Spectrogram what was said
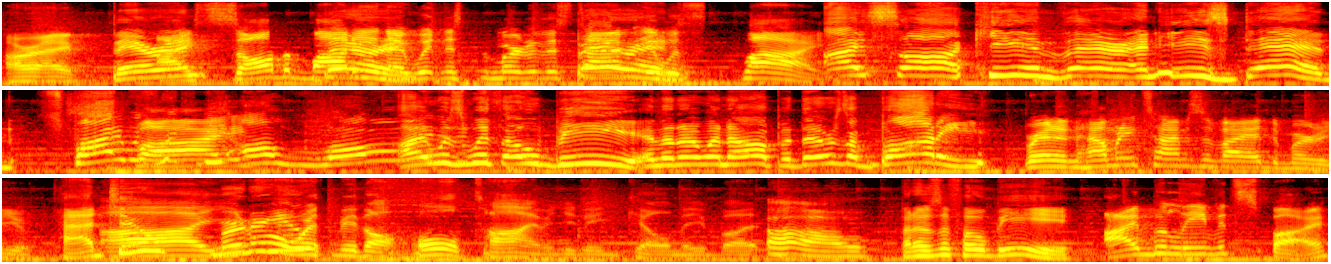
All right. Baron? I saw the body and I witnessed the murder this time. Baron? It was Spy. I saw Kian there and he's dead. Spy was with me alone. I was with OB and then I went up and there was a body. Brandon, how many times have I had to murder you? Had to Uh, murder you were you, with me the whole time and you didn't kill me, but Uh oh. but I was with OB. I believe it's Spy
